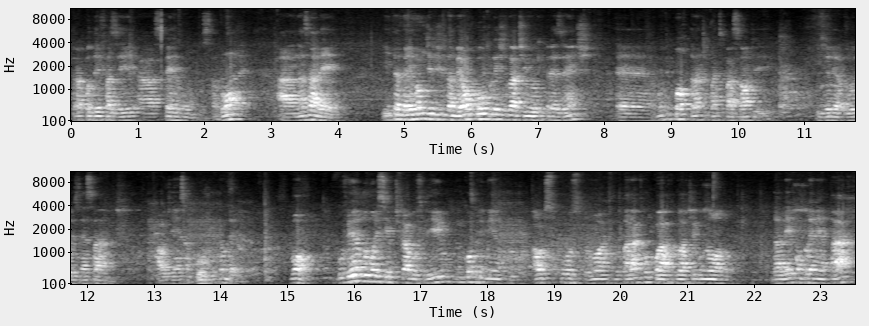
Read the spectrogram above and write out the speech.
para poder fazer as perguntas, tá bom? A Nazaré. E também vamos dirigir também ao corpo legislativo aqui presente. É muito importante a participação de, dos vereadores nessa audiência pública também. Bom, governo do município de Cabo Frio, em cumprimento ao disposto no, parágrafo 4 do artigo 9 da Lei Complementar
